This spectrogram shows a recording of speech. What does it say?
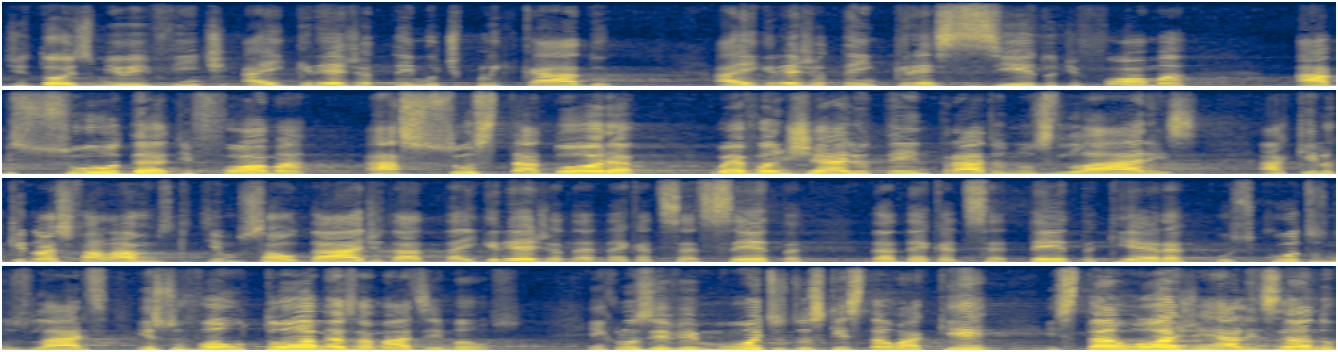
de 2020. A igreja tem multiplicado a igreja tem crescido de forma absurda, de forma assustadora. O evangelho tem entrado nos lares. Aquilo que nós falávamos que tínhamos saudade da, da igreja da década de 60, da década de 70, que era os cultos nos lares, isso voltou, meus amados irmãos. Inclusive, muitos dos que estão aqui estão hoje realizando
